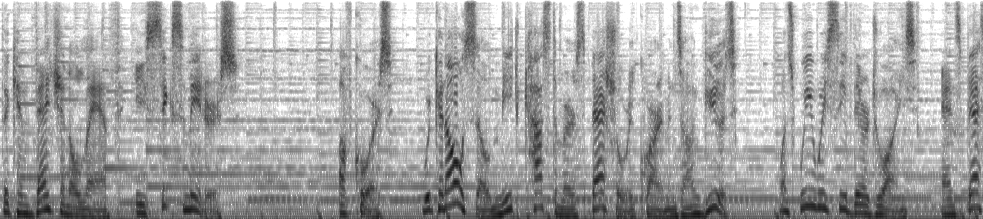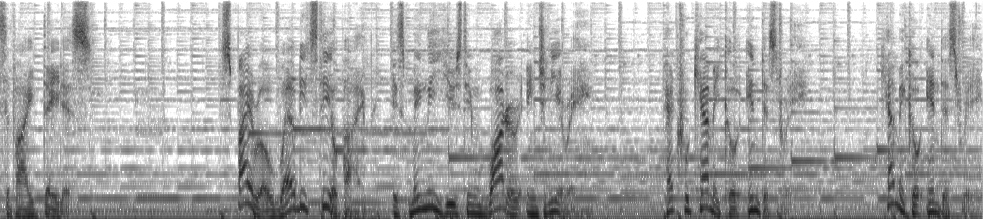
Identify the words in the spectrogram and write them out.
The conventional length is 6 meters. Of course, we can also meet customer special requirements on goods once we receive their drawings and specified datas. Spiral welded steel pipe is mainly used in water engineering, petrochemical industry, chemical industry,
